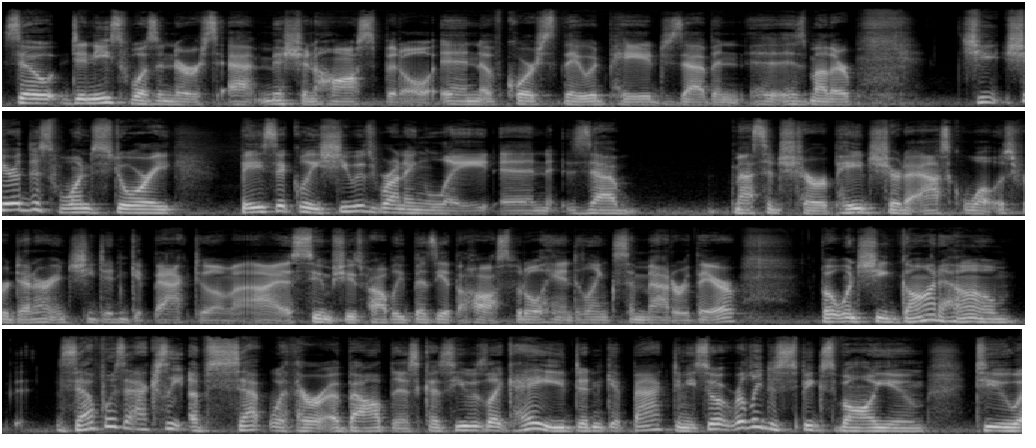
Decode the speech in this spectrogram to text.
So Denise was a nurse at Mission Hospital, and of course, they would page Zebb and his mother. She shared this one story. Basically, she was running late, and Zebb messaged her, paged her to ask what was for dinner, and she didn't get back to him. I assume she was probably busy at the hospital handling some matter there. But when she got home, Zebb was actually upset with her about this because he was like, hey, you didn't get back to me. So it really just speaks volume to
